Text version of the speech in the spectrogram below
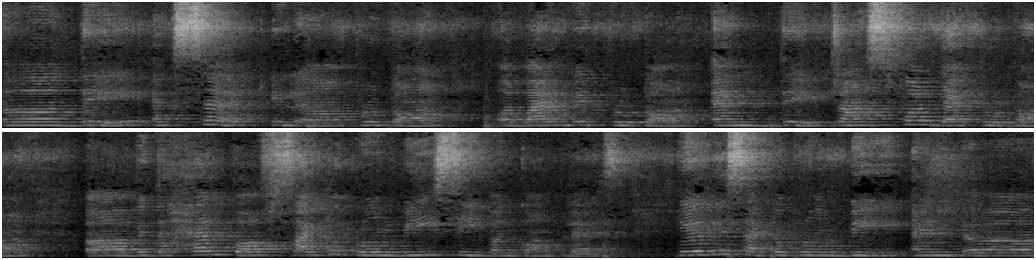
uh, they accept uh, proton or bind with proton and they transfer that proton uh, with the help of cytochrome BC1 complex. Here is cytochrome B and uh,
